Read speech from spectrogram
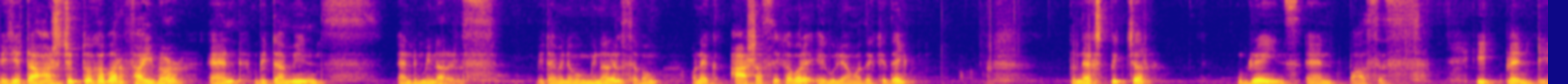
এই যে এটা আঁশযুক্ত খাবার fibre and vitamins and minerals vitamin এবং মিনারেলস এবং অনেক আঁশ আছে খাবারে, এগুলি আমাদেরকে দেয় তো next picture grains and pulses eat plenty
